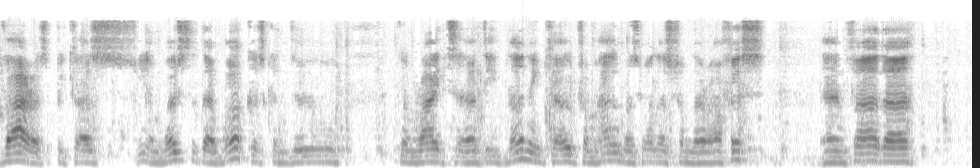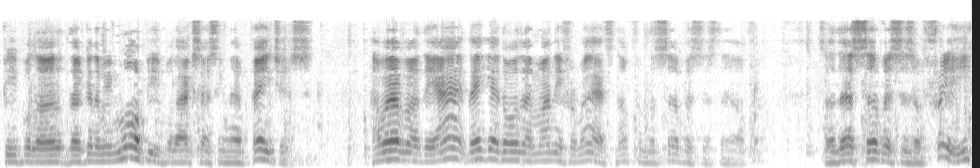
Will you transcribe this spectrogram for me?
virus because you know most of their workers can do can write uh, deep learning code from home as well as from their office, and further, people are there are going to be more people accessing their pages. However, the ad, they get all their money from ads, not from the services they offer. So their services are free,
